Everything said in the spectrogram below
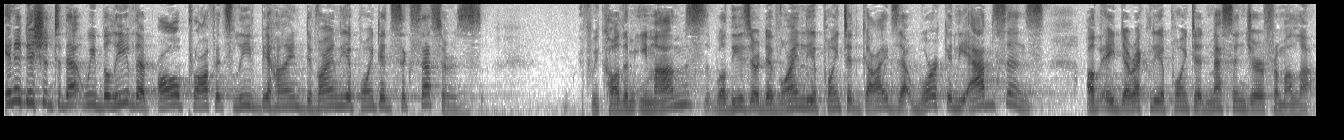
In addition to that, we believe that all prophets leave behind divinely appointed successors. If we call them imams, well, these are divinely appointed guides that work in the absence of a directly appointed messenger from Allah.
